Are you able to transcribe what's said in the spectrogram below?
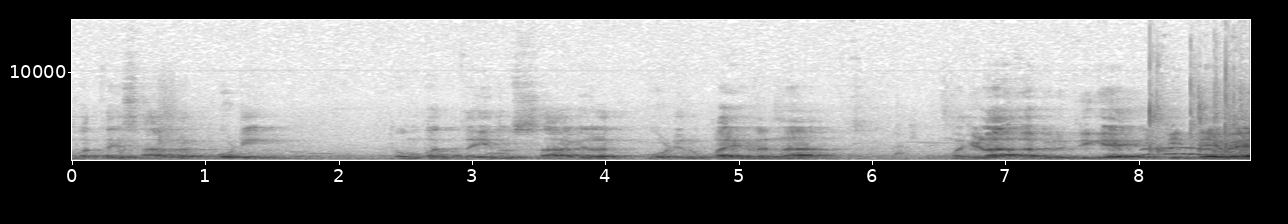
ತೊಂಬತ್ತೈದು ಸಾವಿರ ಕೋಟಿ. ತೊಂಬತ್ತೈದು ಸಾವಿರ ಕೋಟಿ ರೂಪಾಯಿಗಳನ್ನ ಮಹಿಳಾ ಅಭಿವೃದ್ಧಿಗೆ ಇಟ್ಟಿದ್ದೇವೆ.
